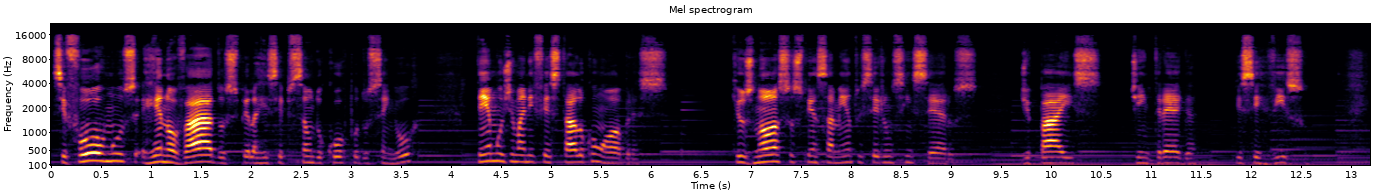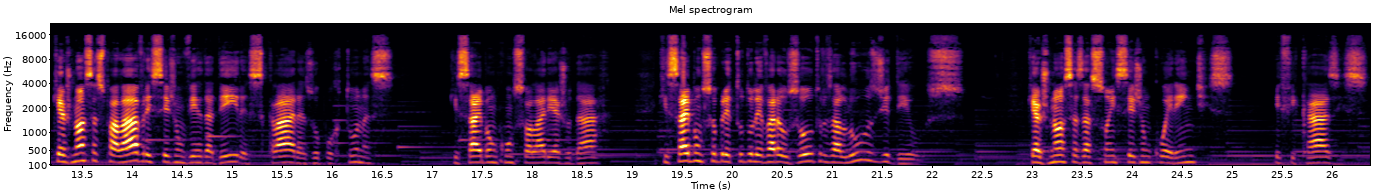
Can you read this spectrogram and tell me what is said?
Se formos renovados pela recepção do corpo do Senhor, temos de manifestá-lo com obras. Que os nossos pensamentos sejam sinceros, de paz, de entrega, de serviço. Que as nossas palavras sejam verdadeiras, claras, oportunas. Que saibam consolar e ajudar. Que saibam, sobretudo, levar aos outros a luz de Deus. Que as nossas ações sejam coerentes, eficazes,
